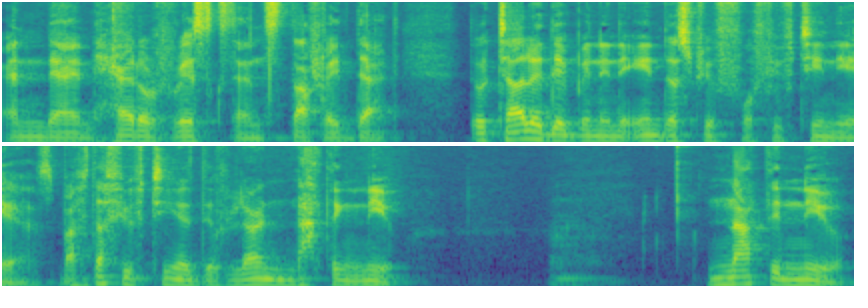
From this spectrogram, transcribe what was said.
and then head of risks and stuff like that. They'll tell you they've been in the industry for 15 years, but after 15 years, they've learned nothing new. Nothing new.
